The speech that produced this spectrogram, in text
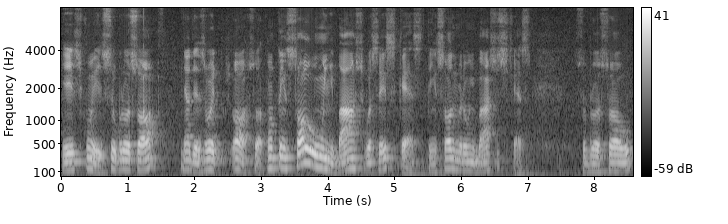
Esse com esse. Sobrou só, né, 18. Ó, só, quando tem só o 1 embaixo, você esquece. Tem só o número 1 embaixo, esquece. Sobrou só o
